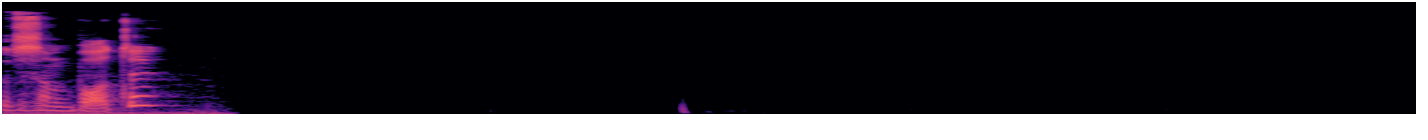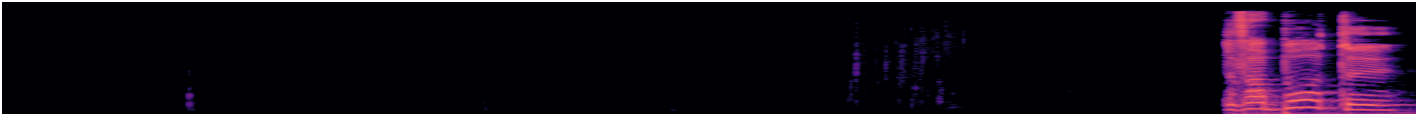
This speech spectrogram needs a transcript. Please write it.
To, to są boty? Dwa boty!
